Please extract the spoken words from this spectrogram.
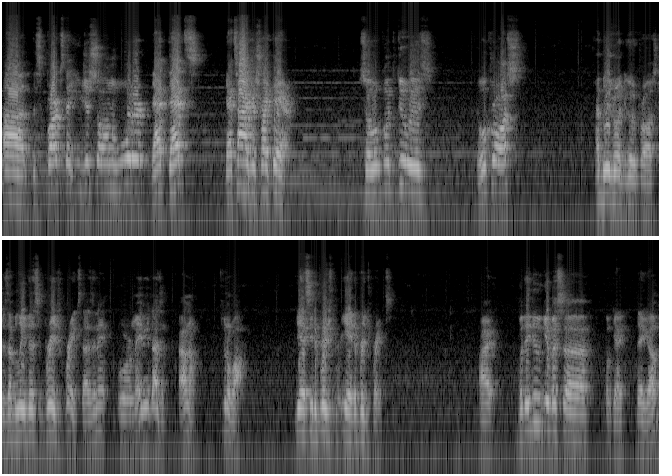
Uh, the sparks that you just saw in the water, that that's that's Hydrus right there. So what we're going to do is go across. I believe we're going to go across because I believe this bridge breaks, doesn't it? Or maybe it doesn't. I don't know. It's been a while. Yeah, see the bridge. Yeah, the bridge breaks. All right, but they do give us a. Okay, there you go.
